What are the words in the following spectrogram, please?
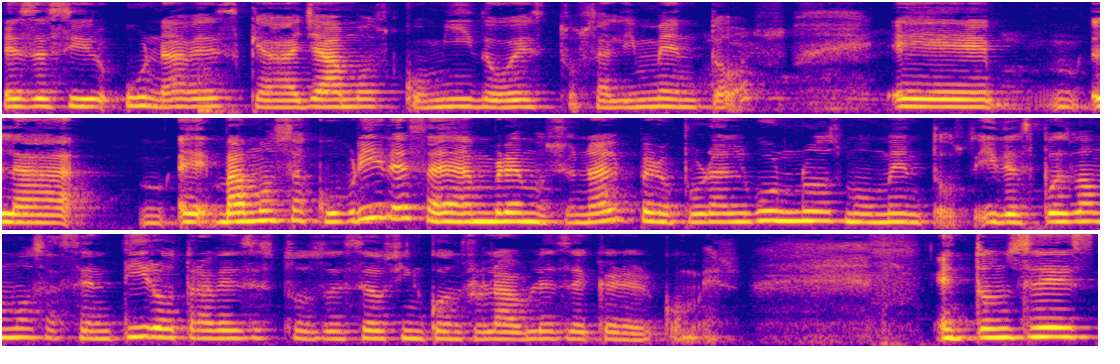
Es decir, una vez que hayamos comido estos alimentos, eh, la, eh, vamos a cubrir esa hambre emocional, pero por algunos momentos y después vamos a sentir otra vez estos deseos incontrolables de querer comer. Entonces,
